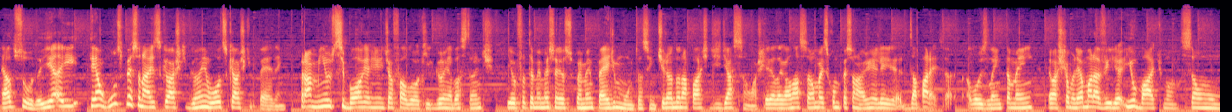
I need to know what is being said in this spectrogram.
é absurdo. E aí tem alguns personagens que eu acho que ganham, outros que eu acho que perdem. Para mim, o Cyborg, a gente já falou aqui, ganha bastante. E eu também mencionei o Superman perde muito, assim, tirando na parte de, de ação. Acho que ele é legal na ação, mas mas como personagem ele desaparece. A Lois Lane também, eu acho que a Mulher Maravilha e o Batman são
